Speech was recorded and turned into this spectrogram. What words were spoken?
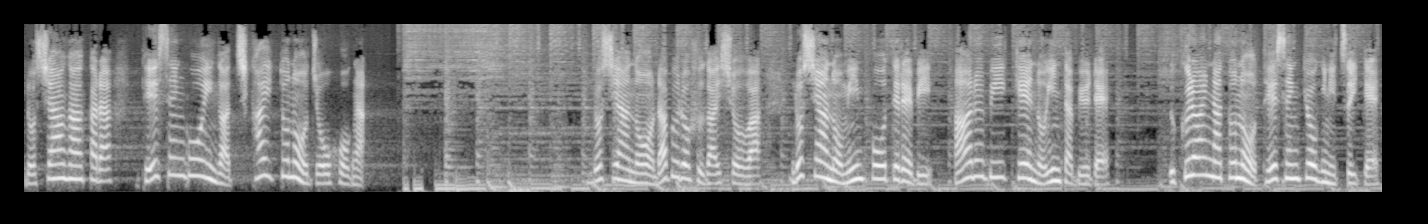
ロシア側から停戦合意が近いとの情報が。ロシアのラブロフ外相は、ロシアの民放テレビ RBK のインタビューで、ウクライナとの停戦協議について、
